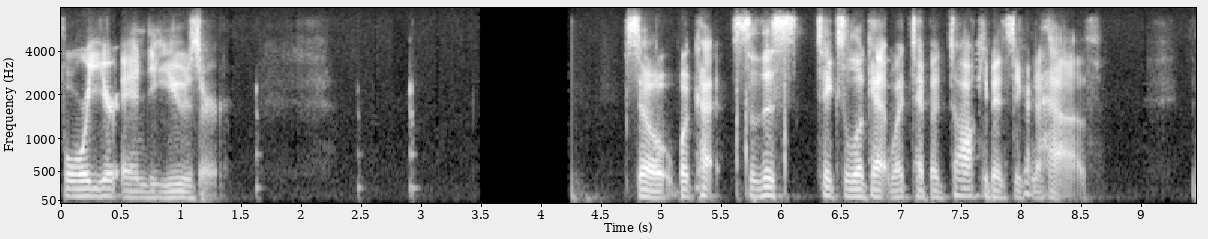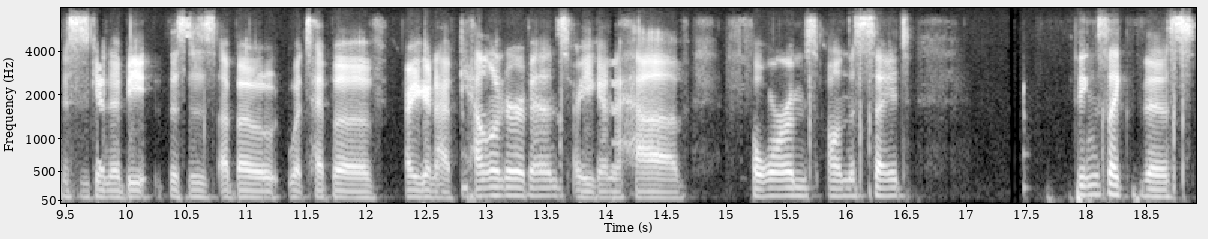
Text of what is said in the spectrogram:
for your end user. So what so this takes a look at what type of documents you're going to have. This is going to be this is about what type of are you going to have calendar events? Are you going to have forums on the site? Things like this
